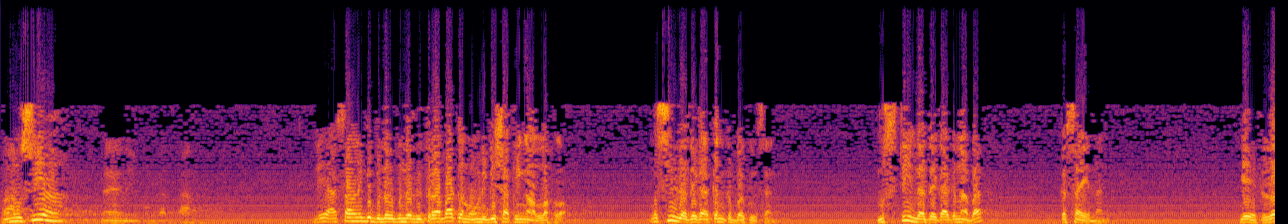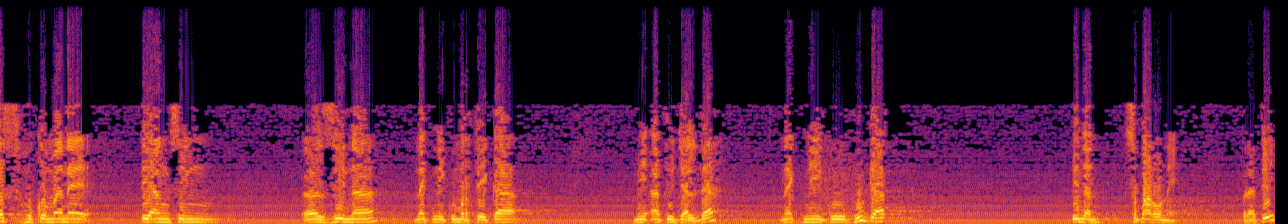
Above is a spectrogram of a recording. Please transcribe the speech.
Manusia. Nah ini ini asal ini benar-benar diterapkan wong niki saking Allah kok. Mesti ndadekaken kebagusan. Mesti ndadekaken apa? Kesainan. Nggih, terus hukumane tiang sing e, zina nek niku merdeka mi'atu jaldah nek niku budak pinten separone. Berarti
